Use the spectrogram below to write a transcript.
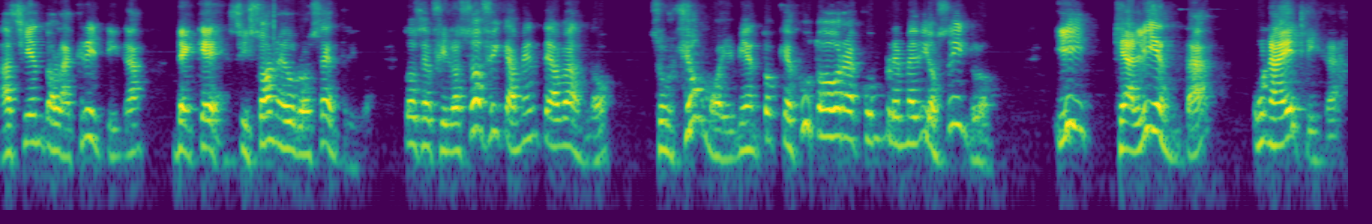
haciendo la crítica de que si son eurocéntricos. Entonces, filosóficamente hablando, surgió un movimiento que justo ahora cumple medio siglo y que alienta una ética.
